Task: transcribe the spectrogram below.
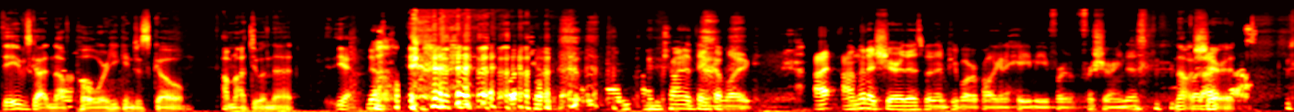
Dave's got enough pull where he can just go. I'm not doing that. Yeah. No. I'm, I'm trying to think of like, I, I'm gonna share this, but then people are probably gonna hate me for for sharing this. No, But share I- it.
